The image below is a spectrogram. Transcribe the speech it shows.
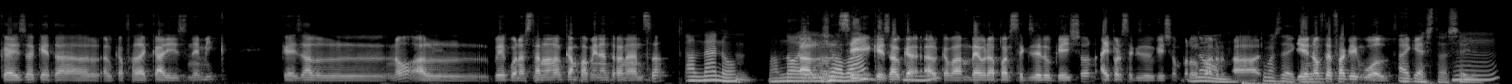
que és aquest, el, el que fa de Caris Nemic, que és el, no? el... Bé, quan estan en el campament entrenant-se, El nano, Mm. el noi el, jove. sí, que és el que, Mhm. el que vam veure per Sex Education, ai, per Sex Education, perdó, No, per uh, com es deia The End of the Fucking World, Aquesta, sí. Mm.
